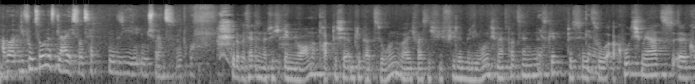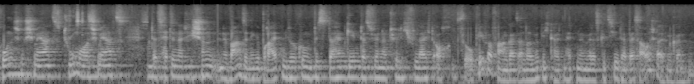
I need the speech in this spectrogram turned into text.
Aber die Funktion ist gleich, sonst hätten Sie ein Schmerzsyndrom. Gut, aber es hätte natürlich enorme praktische Implikationen, weil ich weiß nicht, wie viele Millionen Schmerzpatienten ja. es gibt, bis hin genau. zu Akutschmerz, äh, chronischem Schmerz, Tumorschmerz. Das hätte natürlich schon eine wahnsinnige Breitenwirkung bis dahin gehend, dass wir natürlich vielleicht auch für OP-Verfahren ganz andere Möglichkeiten hätten, wenn wir das gezielter besser ausschalten könnten.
